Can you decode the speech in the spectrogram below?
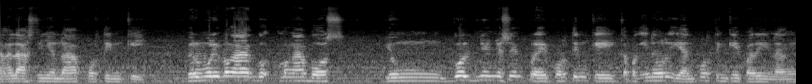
ng alahas ninyo na 14k. Pero muli mga mga boss, yung gold ninyo siyempre 14k kapag inuri yan 14k pa rin ang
